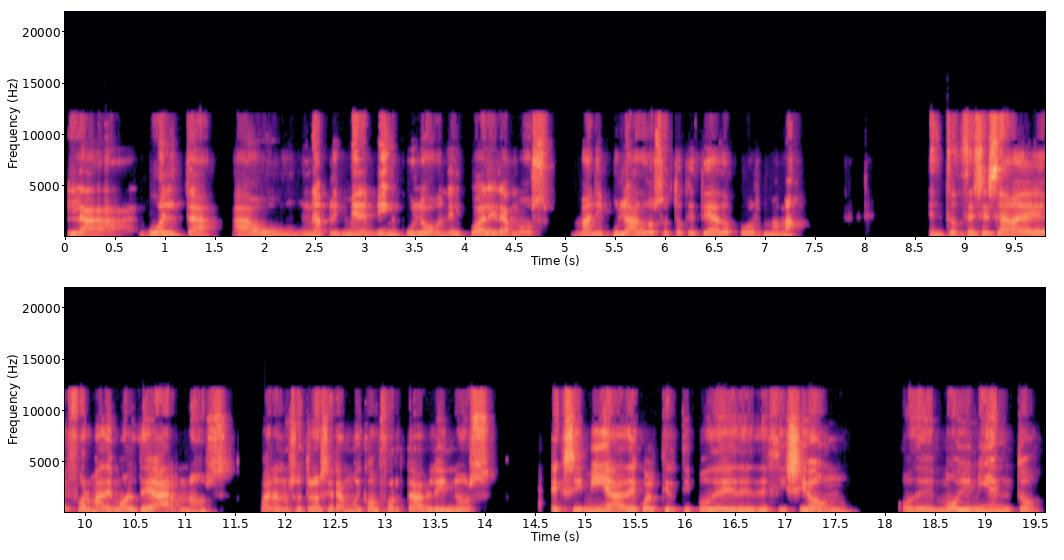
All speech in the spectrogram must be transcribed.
la vuelta a un primer vínculo en el cual éramos manipulados o toqueteados por mamá. Entonces esa eh, forma de moldearnos para nosotros era muy confortable y nos eximía de cualquier tipo de, de decisión o de movimiento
